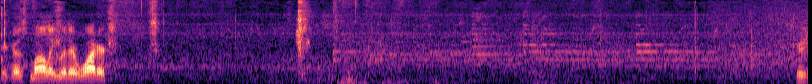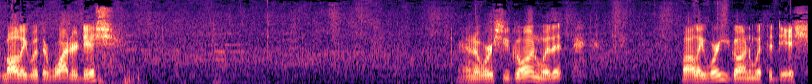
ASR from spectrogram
There goes Molly with her water. There's Molly with her water dish. I don't know where she's going with it. Molly, where are you going with the dish?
